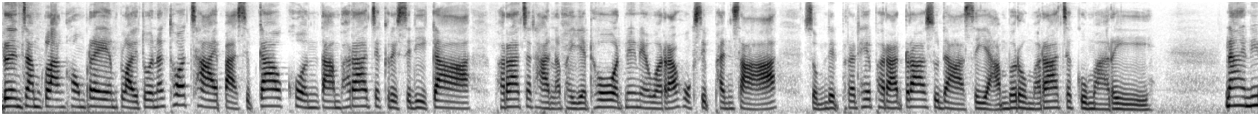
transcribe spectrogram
เรือนจำกลางคลองเปรม ปล่อยตัวนักโทษชาย 89 คนตามพระราชกฤษฎีกา พระราชทานอภัยโทษ เนื่องในวาระ 60 พรรษา สมเด็จพระเทพรัตนราชสุดาสยามบรมราชกุมารีนายนิ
